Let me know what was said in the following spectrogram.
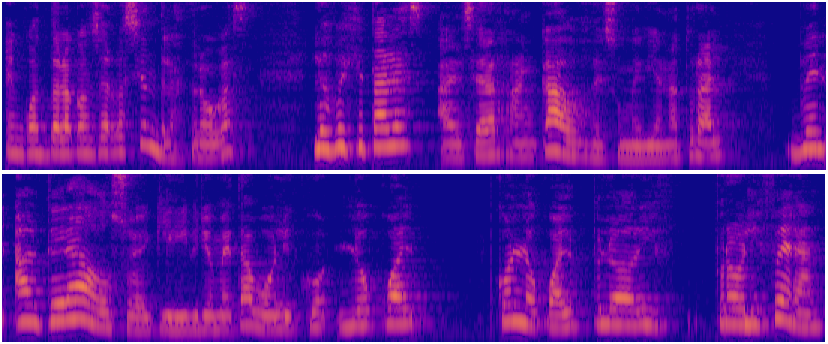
en cuanto a la conservación de las drogas, los vegetales, al ser arrancados de su medio natural, ven alterado su equilibrio metabólico, lo cual con lo cual proliferan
